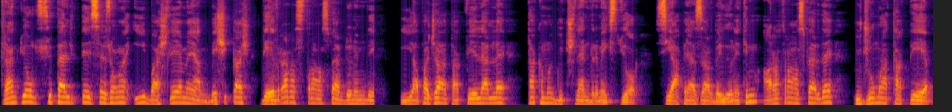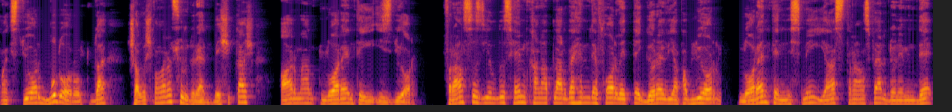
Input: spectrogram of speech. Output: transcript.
Trendyol Süper Lig'de sezona iyi başlayamayan Beşiktaş devre arası transfer döneminde yapacağı takviyelerle takımı güçlendirmek istiyor. Siyah beyazlarda yönetim ara transferde hücuma takviye yapmak istiyor. Bu doğrultuda çalışmaları sürdüren Beşiktaş Armand Lorente'yi izliyor. Fransız yıldız hem kanatlarda hem de forvette görev yapabiliyor. Lorente'nin ismi yaz transfer döneminde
